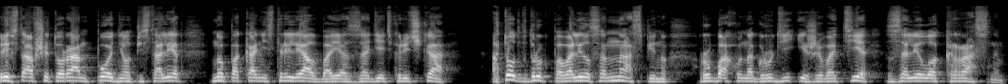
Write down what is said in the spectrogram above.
Привставший Туран поднял пистолет, но пока не стрелял, боясь задеть крючка. А тот вдруг повалился на спину, рубаху на груди и животе залило красным.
